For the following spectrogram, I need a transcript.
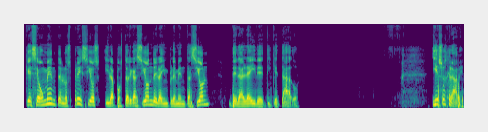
que se aumenten los precios y la postergación de la implementación de la ley de etiquetado. Y eso es grave.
